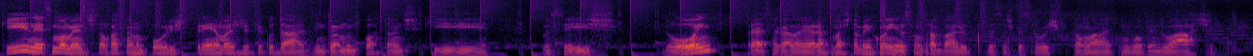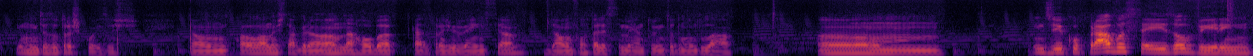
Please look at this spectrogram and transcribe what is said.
que nesse momento estão passando por extremas dificuldades. Então é muito importante que vocês doem para essa galera, mas também conheçam o trabalho dessas pessoas que estão lá desenvolvendo arte e muitas outras coisas. Então, cola lá no Instagram, na arroba Casa Transvivência, dá um fortalecimento em todo mundo lá. Hum, indico para vocês ouvirem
